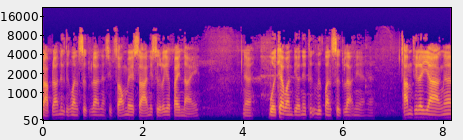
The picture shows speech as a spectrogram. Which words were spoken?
กลับแล้ว นึกถึงวันศึกแล้วนะสิบสองเมษายนนี่ศึกแล้วจะไปไหนนะบวชแค่วันเดียวนี่นึกวันศึกแล้วเนี่ยนะทำทีละอย่างนะ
